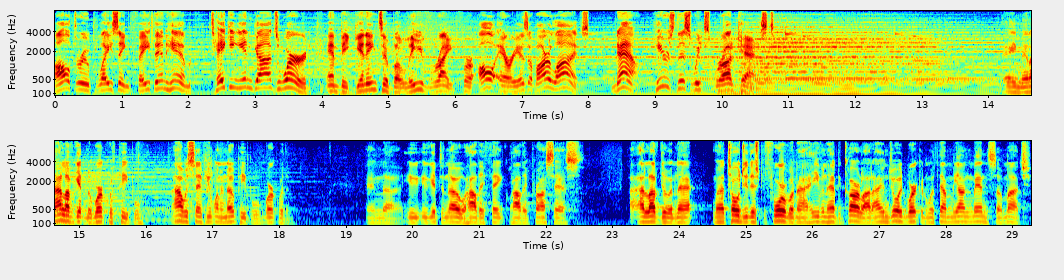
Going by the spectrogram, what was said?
all through placing faith in Him, taking in God's Word, and beginning to believe right for all areas of our lives. Now, here's this week's broadcast. Amen. I love getting to work with people. I always say if you want to know people, work with them. And uh, you, you get to know how they think, how they process. I love doing that. When I told you this before, when I even had the car lot, I enjoyed working with them young men so much.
